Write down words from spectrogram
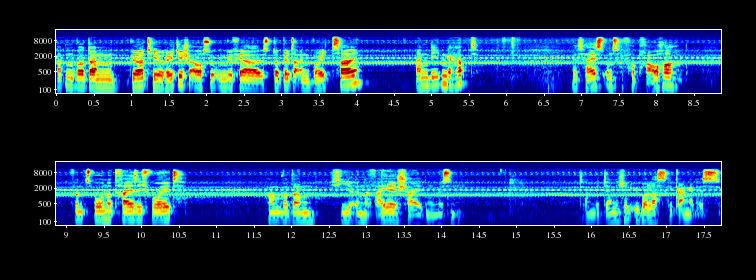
hatten wir dann ja, theoretisch auch so ungefähr das Doppelte an Voltzahl anliegen gehabt. Das heißt, unsere Verbraucher von 230 Volt haben wir dann hier in Reihe schalten müssen, damit der nicht in Überlast gegangen ist.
